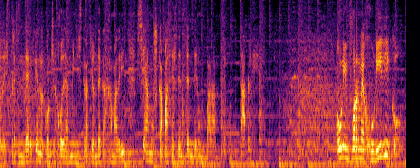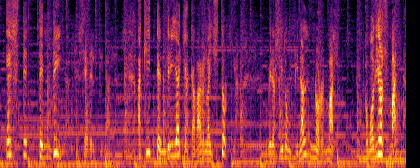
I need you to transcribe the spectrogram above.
podéis pretender que en el Consejo de Administración de Caja Madrid seamos capaces de entender un balance contable. O un informe jurídico. Este tendría que ser el final. Aquí tendría que acabar la historia. Hubiera sido un final normal, como Dios manda,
